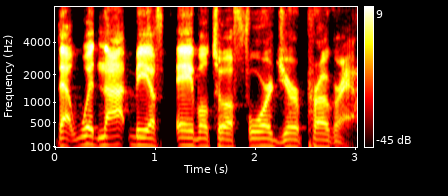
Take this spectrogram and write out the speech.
that would not be able to afford your program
